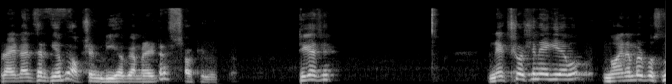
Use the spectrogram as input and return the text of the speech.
রাইট অ্যান্সার কি হবে? অপশন ডি হবে আমার এটা সঠিক উত্তর। ঠিক আছে? নেক্সট কোশ্চেনে এগিয়ে যাব। নয় নম্বর প্রশ্ন।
